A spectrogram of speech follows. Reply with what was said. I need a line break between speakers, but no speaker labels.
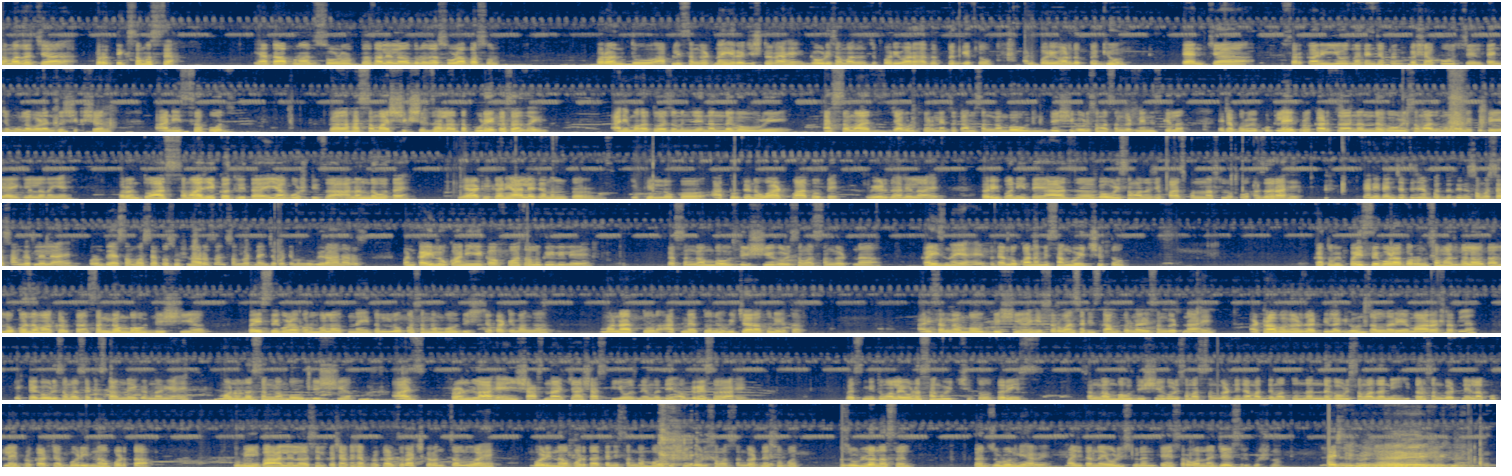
समाजाच्या प्रत्येक समस्या ह्या आता आपण आज सोडवतच आलेलो आहोत दोन हजार सोळापासून परंतु आपली संघटना ही रजिस्टर आहे गवडी समाजाचे परिवार हा दत्तक घेतो आणि परिवार दत्तक घेऊन त्यांच्या सरकारी योजना त्यांच्यापर्यंत कशा पोहोचेल त्यांच्या मुलाबाळांचं शिक्षण आणि सपोज का हा समाज शिक्षित झाला तर पुढे कसा जाईल? आणि महत्त्वाचं म्हणजे नंदगवळी हा समाज जागृत करण्याचं काम संगम बहुउद्देशी गवळी समाज संघटनेनेच केलं. याच्यापूर्वी कुठल्याही प्रकारचा नंदगवळी समाज म्हणून आम्ही कुठेही ऐकलेला नाही आहे परंतु आज समाज एकत्रित आहे या गोष्टीचा आनंद होत आहे. या ठिकाणी आल्याच्यानंतर येथील लोक आतुरतेनं वाट पाहत होते. वेळ झालेला आहे. तरी पण इथे आज गवळी समाजाचे पाच पन्नास लोक हजर आहे. त्यांनी त्यांच्या त्याच्या पद्धतीने समस्या सांगितलेल्या आहे परंतु या समस्या तर सुटणारच आणि संघटनांच्या पाठीमागे उभी राहणारच. पण काही लोकांनी एक अफवा चालू केलेली आहे. का संगम बहुउद्देशीय गवळी समाज संघटना काहीच नाही आहे. तर त्या लोकांना मी सांगू इच्छितो. का तुम्ही पैसे गोळा करून समाज बोलावता लोक जमा करता. संगम बहुउद्देशीय पैसे गोळा करून बोलावत नाही तर लोक संगम बहुउद्देशीच्या पाठीमागं मनातून आत्म्यातून विचारातून येतात. आणि संगम बहुउद्देशीय ही सर्वांसाठीच काम करणारी संघटना आहे. अठरा बगड जातीला घेऊन चालणारी आहे महाराष्ट्रातल्या. एकट्या गवळी समाजासाठीच काम नाही करणारी आहे. म्हणूनच संगम बहुउद्देशीय आज फ्रंटला आहे आणि शासनाच्या शासकीय योजनेमध्ये अग्रेसर आहे. बस मी तुम्हाला एवढंच सांगू इच्छितो तरी संगम बहुउद्देशीय गवळी समाज संघटनेच्या माध्यमातून नंदगवळी समाजाने इतर संघटनेला कुठल्याही प्रकारच्या बळी न पडता तुम्हीही पाहिलेलं असेल कशा कशा प्रकारचं राजकारण चालू आहे. बळी न पडता त्यांनी संगम बहुद्देशीय गवळी समाज संघटनेसोबत जुळलं नसेल तर जुळून घ्यावे. माझी त्यांना एवढीच विनंती आहे. सर्वांना जय श्रीकृष्ण. जय श्रीकृष्ण.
